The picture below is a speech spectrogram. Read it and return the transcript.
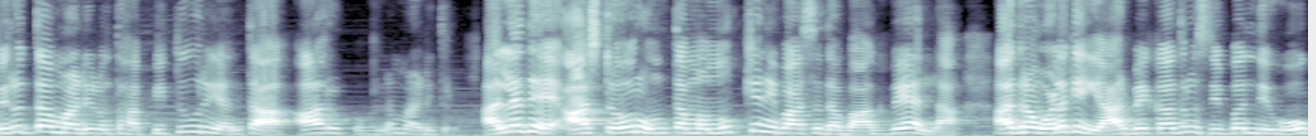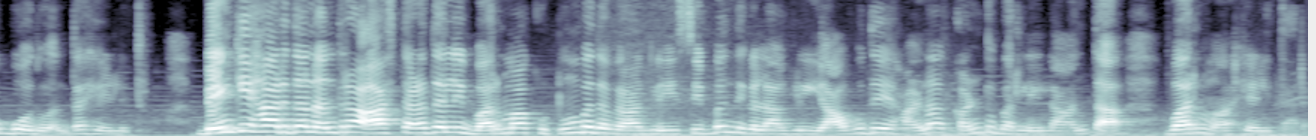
ವಿರುದ್ಧ ಮಾಡಿರುವಂತಹ ಪಿತೂರಿ ಅಂತ ಆರೋಪವನ್ನ ಮಾಡಿದ್ರು. ಅಲ್ಲದೆ ಆ ಸ್ಟೋರ್ ರೂಮ್ ತಮ್ಮ ಮುಖ್ಯ ನಿವಾಸದ ಭಾಗವೇ ಅಲ್ಲ, ಅದರ ಒಳಗೆ ಯಾರ್ ಬೇಕಾದ್ರೂ ಸಿಬ್ಬಂದಿ ಹೋಗ್ಬೋದು ಅಂತ ಹೇಳಿದ್ರು. ಬೆಂಕಿ ಹಾರಿದ ನಂತರ ಆ ಸ್ಥಳದಲ್ಲಿ ವರ್ಮಾ ಕುಟುಂಬದವರಾಗ್ಲಿ, ಸಿಬ್ಬಂದಿಗಳಾಗ್ಲಿ ಯಾವುದೇ ಹಣ ಕಂಡು ಬರಲಿಲ್ಲ ಅಂತ ವರ್ಮಾ ಹೇಳಿದ್ದಾರೆ.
